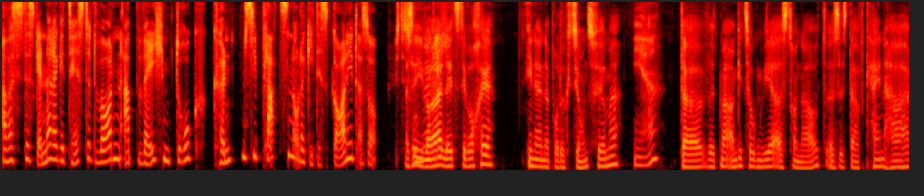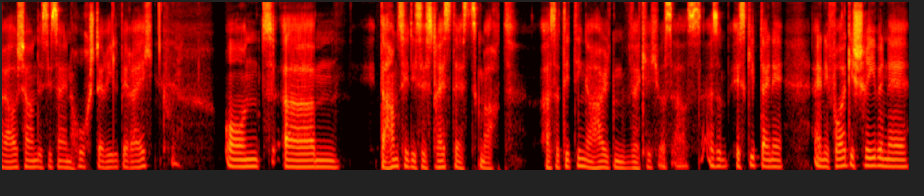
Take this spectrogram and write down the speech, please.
Aber ist das generell getestet worden? Ab welchem Druck könnten sie platzen oder geht es gar nicht? Also, also unmöglich? ich war letzte Woche in einer Produktionsfirma. Ja. Da wird man angezogen wie ein Astronaut. Also es darf kein Haar herausschauen. Das ist ein Hochsterilbereich. Cool. Und ähm, da haben sie diese Stresstests gemacht. Also die Dinger halten wirklich was aus. Also es gibt eine, eine vorgeschriebene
